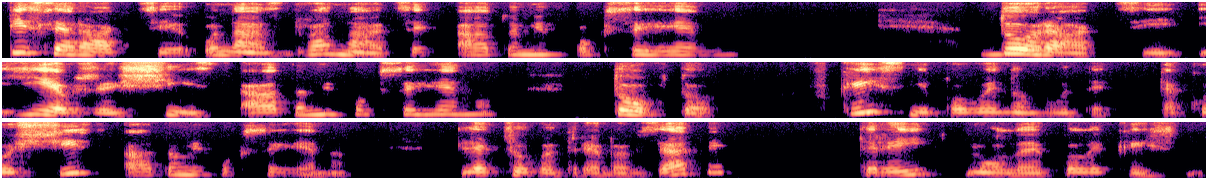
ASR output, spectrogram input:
Після реакції у нас 12 атомів оксигену. До реакції є вже 6 атомів оксигену, тобто в кисні повинно бути також 6 атомів оксигену. Для цього треба взяти 3 молекули кисню.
